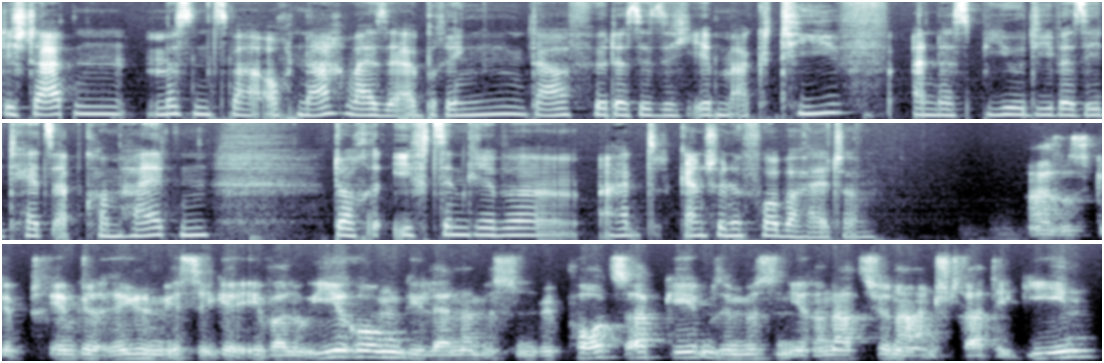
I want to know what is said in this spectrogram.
Die Staaten müssen zwar auch Nachweise erbringen dafür, dass sie sich eben aktiv an das Biodiversitätsabkommen halten, doch Yves Zingrebe hat ganz schöne Vorbehalte. Also es gibt regelmäßige Evaluierungen, die Länder müssen Reports abgeben, sie müssen ihre nationalen Strategien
